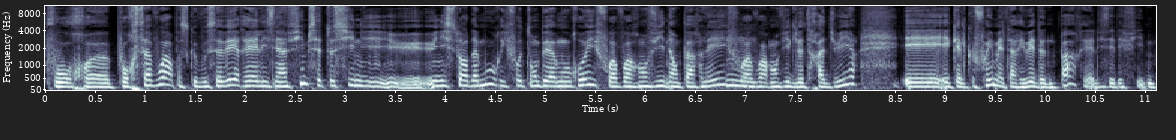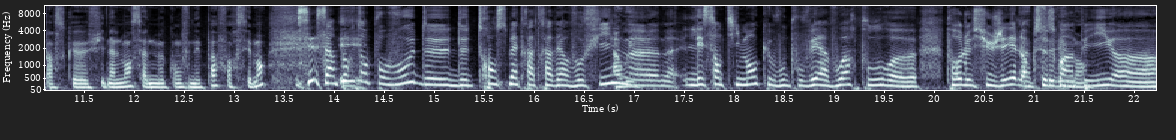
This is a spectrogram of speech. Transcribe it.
pour euh, pour savoir parce que vous savez réaliser un film c'est aussi une, une histoire d'amour il faut tomber amoureux il faut avoir envie d'en parler il faut Mhm. avoir envie de le traduire et, et quelquefois il m'est arrivé de ne pas réaliser des films parce que finalement ça ne me convenait pas forcément C'est important pour vous de, de transmettre à travers vos films Ah oui. euh, les sentiments que vous pouvez avoir pour euh, pour le sujet, alors que ce soit un pays, euh,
